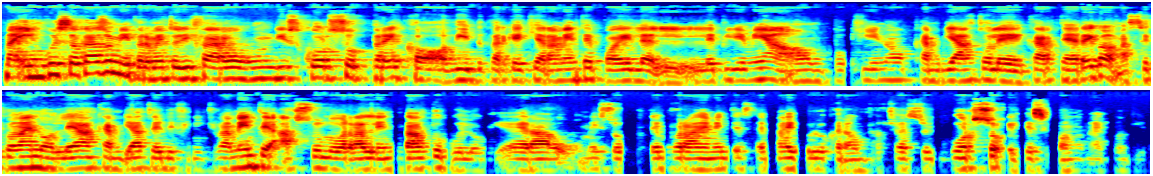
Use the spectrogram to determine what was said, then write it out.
Ma in questo caso mi permetto di fare un discorso pre-Covid, perché chiaramente poi l'epidemia ha un pochino cambiato le carte in regola, ma secondo me non le ha cambiate definitivamente, ha solo rallentato quello che era o messo temporaneamente in stand-by quello che era un processo in corso e che secondo me continuerà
